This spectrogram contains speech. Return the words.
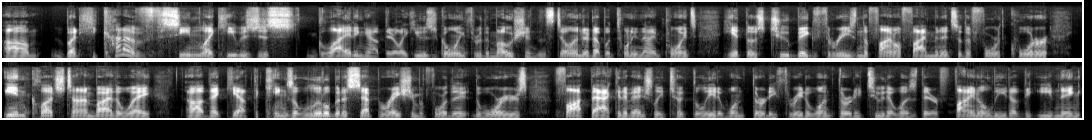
um, but he kind of seemed like he was just gliding out there, like he was going through the motions and still ended up with 29 points. He hit those two big threes in the final five minutes of the fourth quarter in clutch time, by the way uh, that got the Kings a little bit of separation before the, the Warriors fought back and eventually took the lead at 133 to 132. That was their final lead of the evening,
